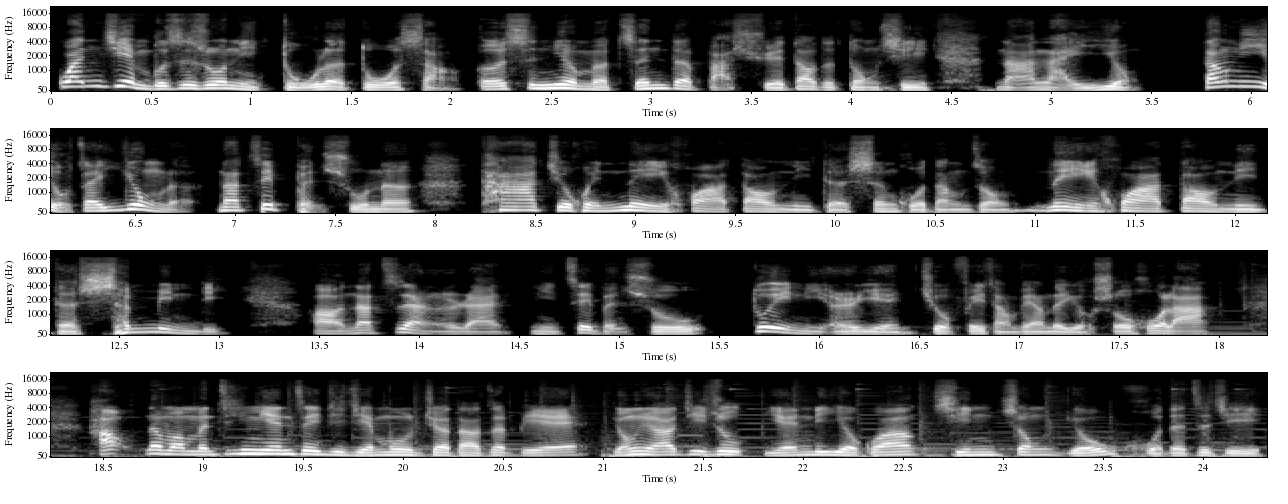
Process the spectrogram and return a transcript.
关键不是说你读了多少，而是你有没有真的把学到的东西拿来用。当你有在用了，那这本书呢，它就会内化到你的生活当中，内化到你的生命里啊，那自然而然你这本书。对你而言就非常非常的有收获啦。好，那么我们今天这期节目就到这边，永远要记住，眼里有光，心中有火的自己。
